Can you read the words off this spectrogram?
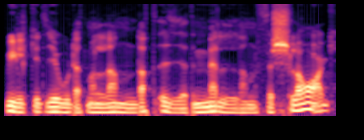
Vilket gjorde att man landat i ett mellanförslag.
